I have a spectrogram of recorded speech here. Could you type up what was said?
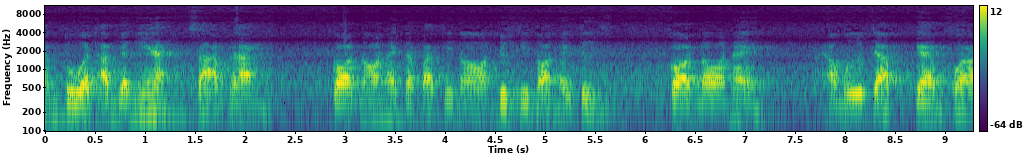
ทั้งตัวทำอย่างนี้นะสามครั้ง ก่อนนอนให้ตะปัดที่นอน ดึงที่นอนให้ตื่นก่อนนอนให้เอามือจับแก้มขวา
